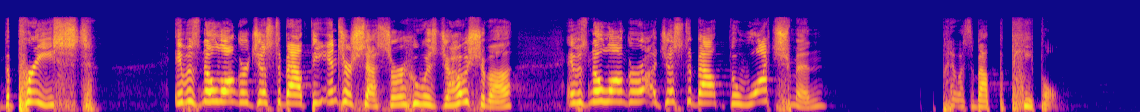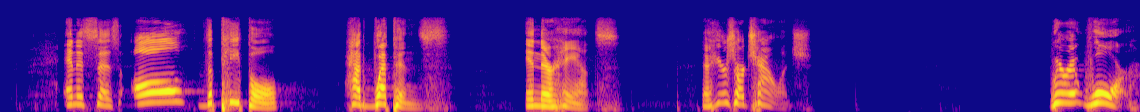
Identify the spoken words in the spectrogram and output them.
the priest, it was no longer just about the intercessor, who was Jehoshua. It was no longer uh, just about the watchman, but it was about the people. And it says, all the people had weapons in their hands. Now, here's our challenge we're at war.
